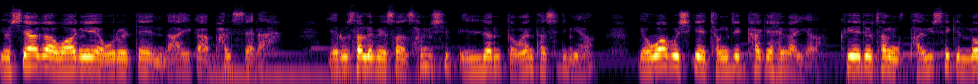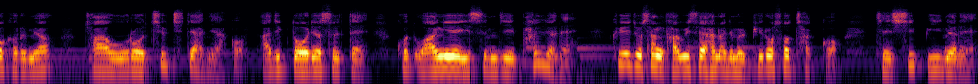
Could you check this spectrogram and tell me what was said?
요시아가 왕위에 오를 때 나이가 8세라 예루살렘에서 31년 동안 다스리며 여호와 보시기에 정직하게 행하여 그의 조상 다윗의 길로 걸으며 좌우로 치우치지 아니하고 아직도 어렸을 때 곧 왕위에 있은 지 8년에 그의 조상 다윗의 하나님을 비로소 찾고 제12년에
